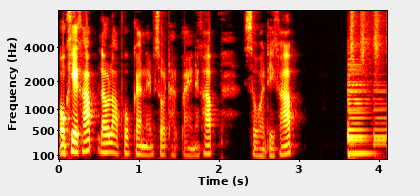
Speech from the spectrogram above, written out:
โอเคครับ แล้วเราพบกันในสดถัดไปนะครับ สวัสดีครับ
